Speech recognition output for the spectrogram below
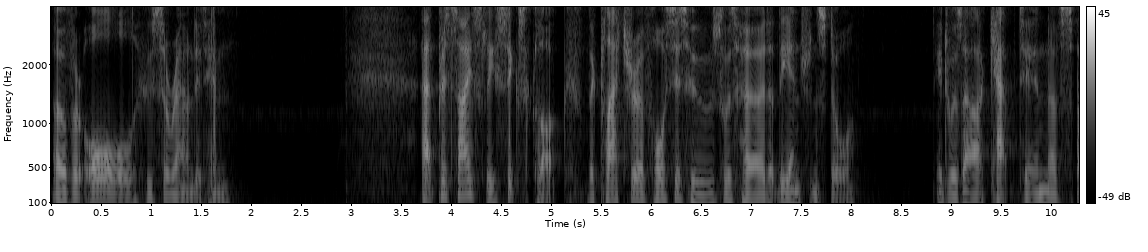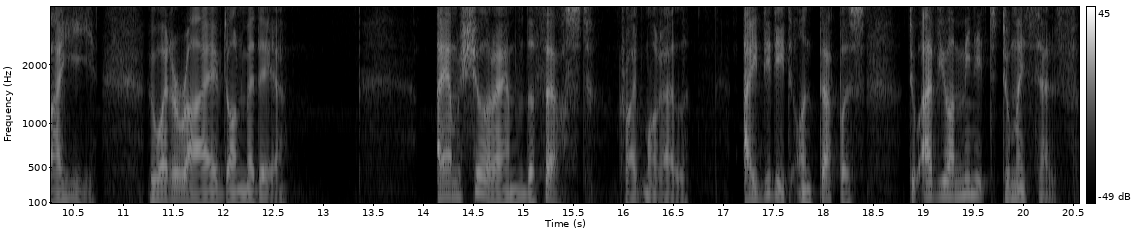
over all who surrounded him. At precisely six o'clock the clatter of horses' hoofs was heard at the entrance door. It was our captain of Spahis, who had arrived on Medea. "I am sure I am the first," cried Morrel. "I did it on purpose to have you a minute to myself,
